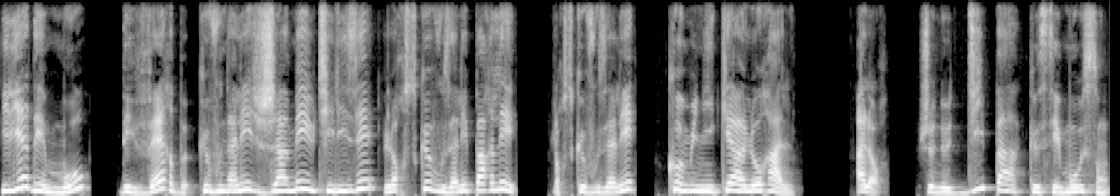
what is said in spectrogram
Il y a des mots, des verbes que vous n'allez jamais utiliser lorsque vous allez parler, lorsque vous allez communiquer à l'oral. Alors, je ne dis pas que ces mots sont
